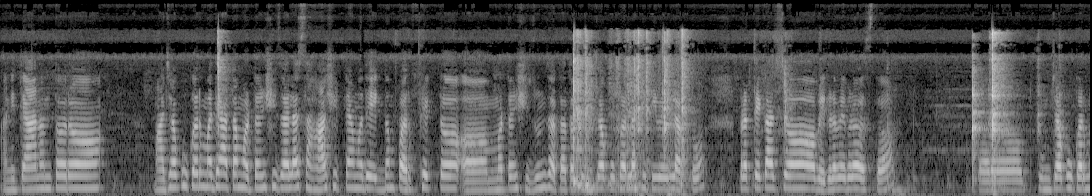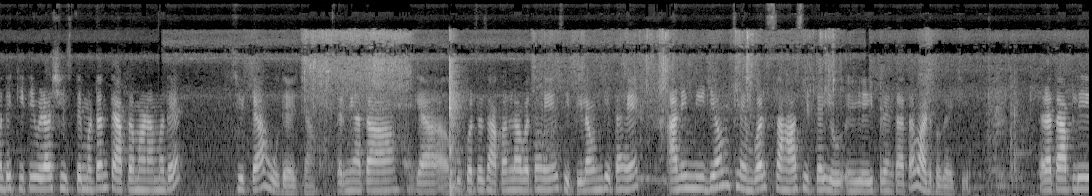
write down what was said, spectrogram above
आणि त्यानंतर माझ्या कुकरमध्ये आता मटण शिजायला सहा शिट्ट्यामध्ये एकदम परफेक्ट मटण शिजून जातं तर तुमच्या कुकरला किती वेळ लागतो? प्रत्येकाचं वेगळं वेगळं असतं. तर तुमच्या कुकरमध्ये किती वेळा शिजते मटण? त्या प्रमाणामध्ये शिट्ट्या होऊ द्यायच्या. तर मी आता गॅ कुकरचं झाकण लावत आहे सिटी लावून घेत आहे. आणि मीडियम फ्लेमवर सहा शिट्ट्या येऊ येईपर्यंत आता वाट बघायची. तर आता आपली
